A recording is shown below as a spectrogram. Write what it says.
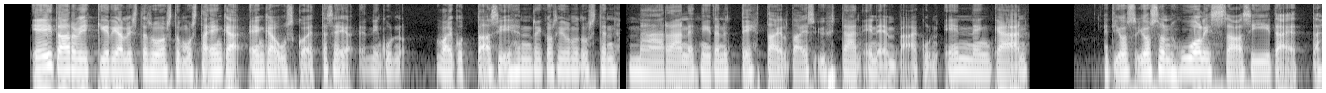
Ei tarvitse kirjallista suostumusta, enkä, enkä usko, että se niin kuin vaikuttaa siihen rikosilmoitusten määrään, että niitä nyt tehtailtaisiin yhtään enempää kuin ennenkään että jos, jos on huolissaan siitä, että,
